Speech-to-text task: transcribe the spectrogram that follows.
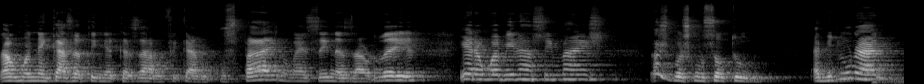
Alguma nem casa tinha casado, ficava com os pais, não é assim, nas aldeias. Era uma vida assim mais. Mas depois começou tudo a melhorar.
